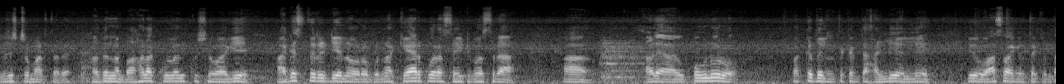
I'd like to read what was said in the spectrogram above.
ರಿಜಿಸ್ಟರ್ ಮಾಡ್ತಾರೆ. ಅದನ್ನು ಬಹಳ ಕೂಲಂಕುಷವಾಗಿ ಅಗಸ್ತ್ಯ ರೆಡ್ಡಿ ಅನ್ನೋರೊಬ್ಬರನ್ನ ಕೆ ಆರ್ ಪುರ ಸೈಟ್ಗೋಸ್ಕರ ಹಳೆ ಉಪಗನೂರು ಪಕ್ಕದಲ್ಲಿರ್ತಕ್ಕಂಥ ಹಳ್ಳಿಯಲ್ಲಿ ಇವು ವಾಸವಾಗಿರ್ತಕ್ಕಂಥ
